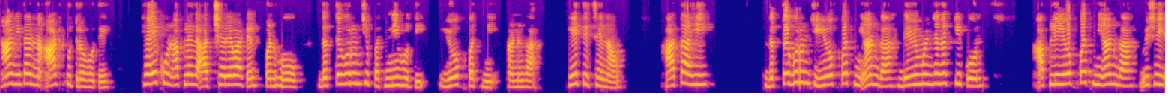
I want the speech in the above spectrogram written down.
आणि त्यांना आठ पुत्र होते. हे ऐकून आपल्याला आश्चर्य वाटेल. पण हो दत्तगुरूंची पत्नी होती योग पत्नी अनगा. हे तिचे नाव. आता ही दत्तगुरूंची योग पत्नी अनगा. देवी म्हणजे नक्की कोण? आपली योग पत्नी अनगा विषयी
